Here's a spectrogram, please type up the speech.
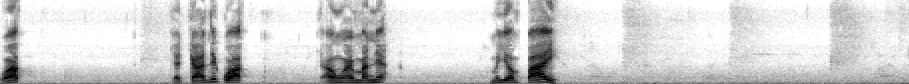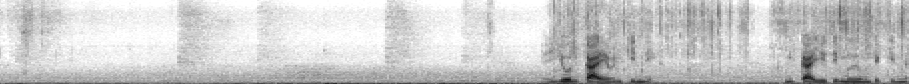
กวัก จัดการที่กวัก เอาไงมันเนี่ย ไม่ยอมไปโยนไก่ให้มันกินดิ มีไก่อยู่ที่มือมันจะกินไหม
